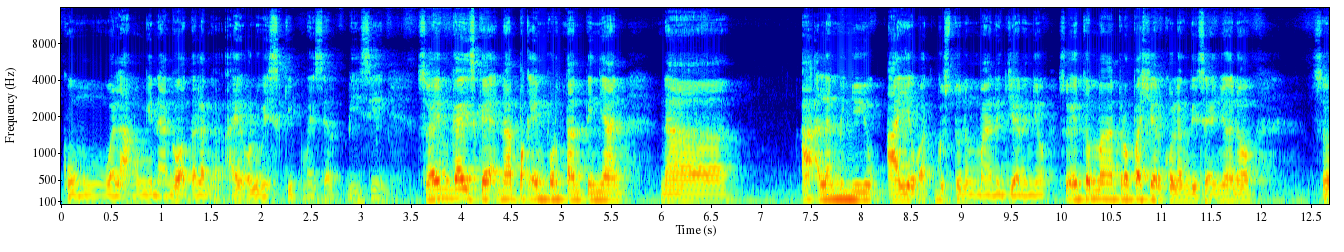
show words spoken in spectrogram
kung wala akong ginagawa talaga I always keep myself busy. So ayun guys, kaya napaka-importante niyan na aalamin niyo yung ayaw at gusto ng manager niyo. So itong mga tropa share ko lang din sa inyo ano. So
